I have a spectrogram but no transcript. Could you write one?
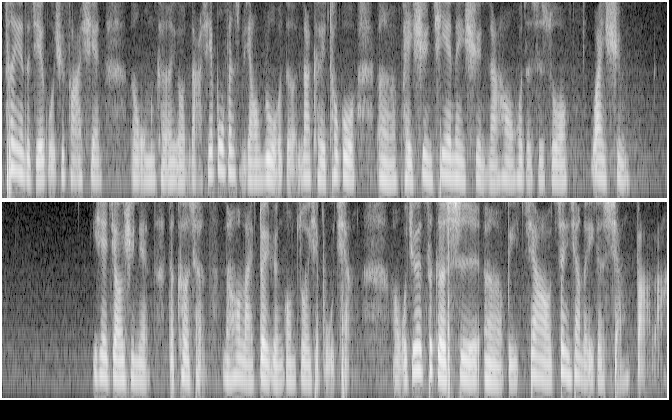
测验的结果去发现，呃，我们可能有哪些部分是比较弱的，那可以透过呃培训、企业内训，然后或者是说外训一些教育训练的课程，然后来对员工做一些补强。啊，我觉得这个是呃比较正向的一个想法啦。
